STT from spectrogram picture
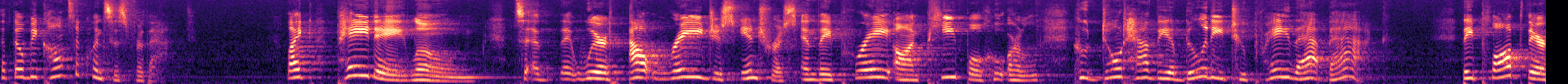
that there'll be consequences for that. Like payday loan with outrageous interest and they prey on people who are who don't have the ability to pay that back. They plop their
